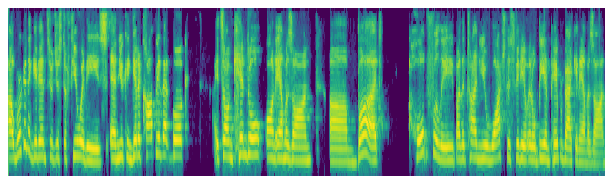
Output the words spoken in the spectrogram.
uh, we're going to get into just a few of these, and you can get a copy of that book. It's on Kindle on Amazon, um, but hopefully by the time you watch this video, it'll be in paperback in Amazon.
